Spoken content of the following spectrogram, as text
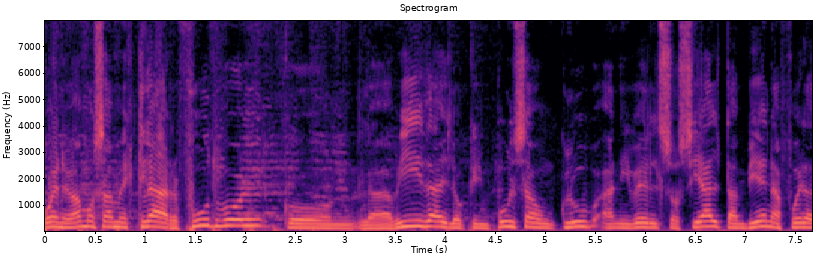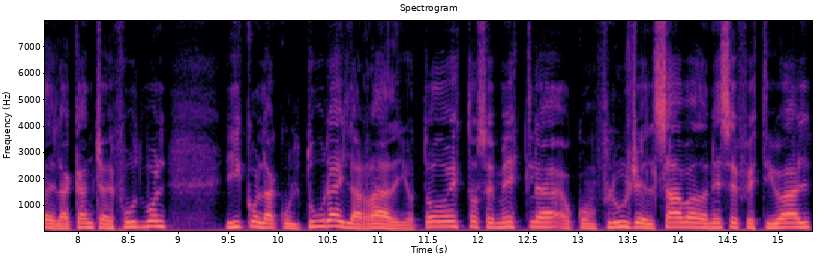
Bueno, vamos a mezclar fútbol con la vida y lo que impulsa un club a nivel social también afuera de la cancha de fútbol y con la cultura y la radio. Todo esto se mezcla o confluye el sábado en ese festival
